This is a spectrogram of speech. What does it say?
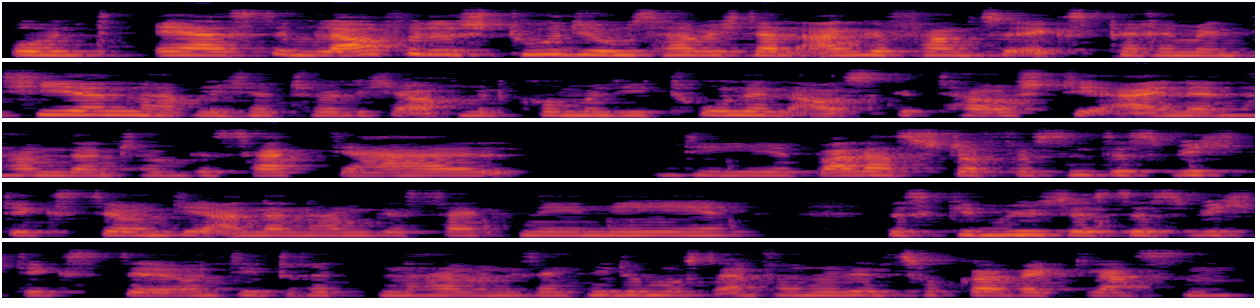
Und erst im Laufe des Studiums habe ich dann angefangen zu experimentieren, habe mich natürlich auch mit Kommilitonen ausgetauscht. Die einen haben dann schon gesagt, ja, die Ballaststoffe sind das Wichtigste und die anderen haben gesagt, nee, nee, das Gemüse ist das Wichtigste und die Dritten haben gesagt, nee, du musst einfach nur den Zucker weglassen.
